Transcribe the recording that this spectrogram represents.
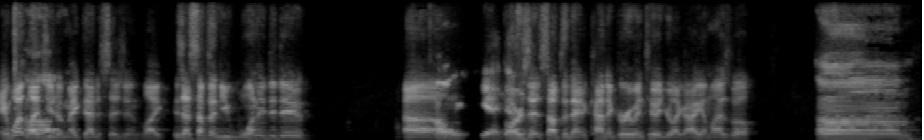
And what led um, you to um, make that decision? Like, is that something you wanted to do? Um, oh yeah, definitely. or is it something that kind of grew into it? And you're like, I might as well. Um,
